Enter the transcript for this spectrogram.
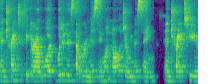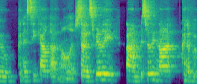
and trying to figure out what what it is that we're missing what knowledge are we missing and try to kind of seek out that knowledge. So it's really um, it's really not kind of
